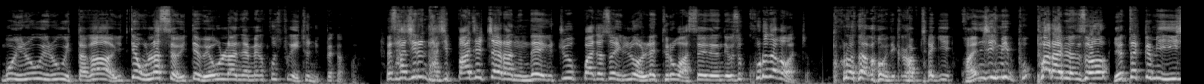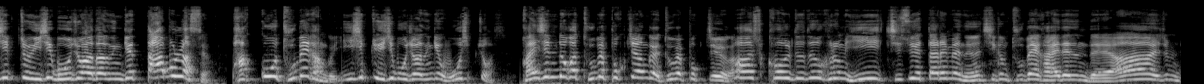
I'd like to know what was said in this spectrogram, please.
뭐 이러고 이러고 있다가 이때 올랐어요. 이때 왜 올랐냐면 코스피가 2600 갔거든. 사실은 다시 빠질 줄 알았는데 쭉 빠져서 일로 원래 들어왔어야 되는데 여기서 코로나가 왔죠. 코로나가 오니까 갑자기 관심이 폭발하면서 예탁금이 20조, 25조 하다는 게 따블났어요. 묻고 두 배 간 거예요. 20조, 25조 하는 게 50조 왔어요. 관심도가 두 배 폭증한 거예요. 두 배 폭증. 아, 스컬드도 그럼 이 지수에 따르면은 지금 두 배 가야 되는데, 아, 요즘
